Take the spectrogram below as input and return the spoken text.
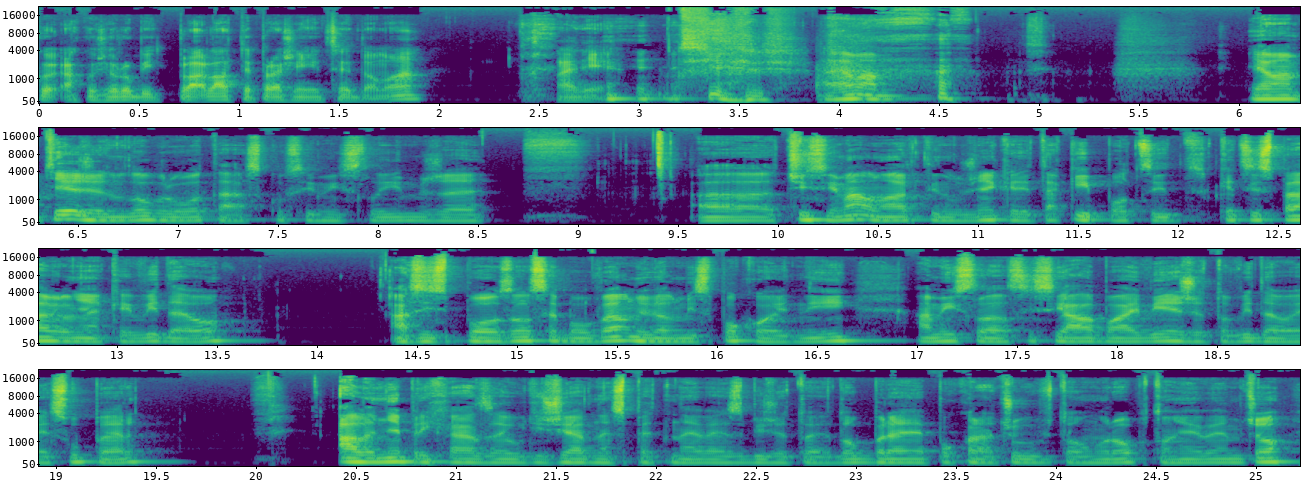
akože robiť latte praženice doma a nie. a ja mám, ja mám tiež jednu dobrú otázku, si myslím, že či si mal, Martin, už niekedy taký pocit, keď si spravil nejaké video a si bol so sebou veľmi, veľmi spokojný a myslel si si, alebo aj vie, že to video je super, ale neprichádzajú ti žiadne spätné väzby, že to je dobré, pokračujú v tom, rob to, neviem čo.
